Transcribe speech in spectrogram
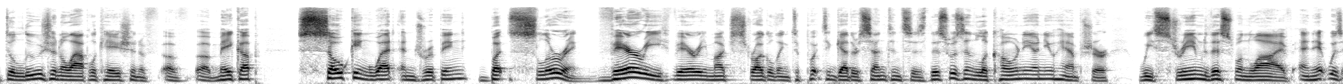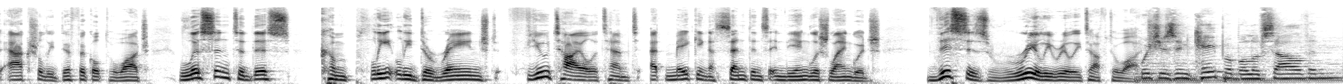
delusional application of, of uh, makeup soaking wet and dripping, but slurring, very, very much struggling to put together sentences. This was in Laconia, New Hampshire. We streamed this one live, and it was actually difficult to watch. Listen to this completely deranged, futile attempt at making a sentence in the English language. This is really, really tough to watch. Which is incapable of solving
